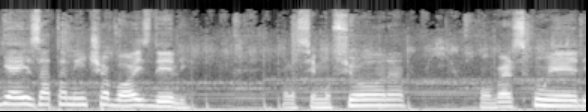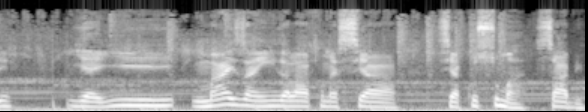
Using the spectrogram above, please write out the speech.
e é exatamente a voz dele. Ela se emociona, conversa com ele e aí mais ainda ela começa a se acostumar, sabe?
